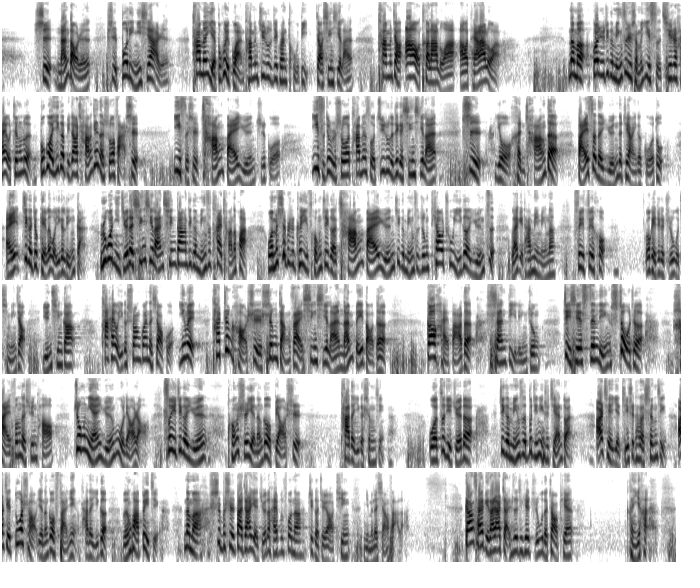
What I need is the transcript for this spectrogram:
是南岛人，是波利尼西亚人。他们也不会管他们居住的这块土地叫新西兰，他们叫阿奥特拉罗阿，阿奥特拉罗阿。那么关于这个名字是什么意思，其实还有争论。不过一个比较常见的说法是，意思是长白云之国，意思就是说他们所居住的这个新西兰是有很长的白色的云的这样一个国度。哎，这个就给了我一个灵感。如果你觉得新西兰青冈这个名字太长的话，我们是不是可以从这个长白云这个名字中挑出一个云字来给它命名呢？所以最后，我给这个植物起名叫云青冈。它还有一个双关的效果，因为它正好是生长在新西兰南北岛的高海拔的山地林中。这些森林受着海风的熏陶，终年云雾缭绕，所以这个云。同时也能够表示它的一个生境。我自己觉得这个名字不仅仅是简短，而且也提示它的生境，而且多少也能够反映它的一个文化背景。那么，是不是大家也觉得还不错呢？这个就要听你们的想法了。刚才给大家展示的这些植物的照片，很遗憾，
